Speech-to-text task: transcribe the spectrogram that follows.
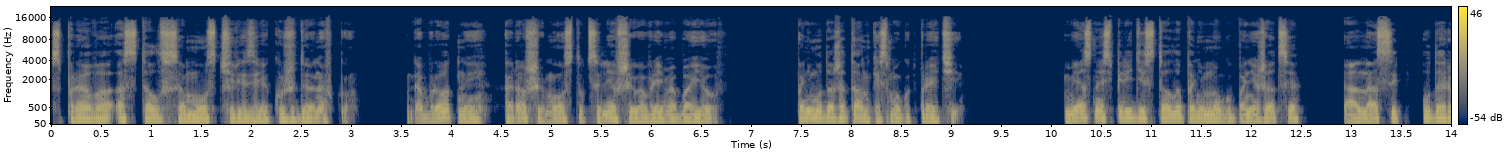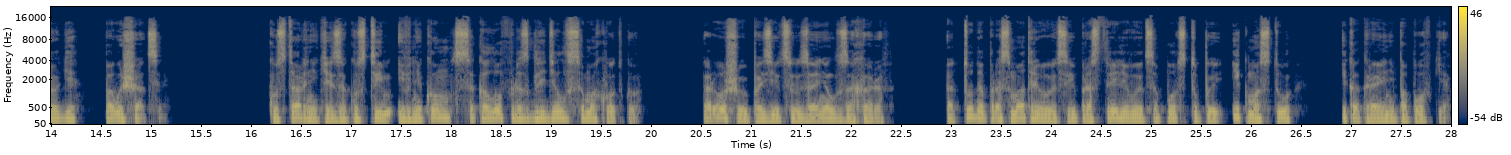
Справа остался мост через реку Ждановку. Добротный, хороший мост, уцелевший во время боев. По нему даже танки смогут пройти. Местность впереди стала понемногу понижаться, а насыпь у дороги повышаться. Кустарники за кустым ивником Соколов разглядел самоходку. Хорошую позицию занял Захаров. Оттуда просматриваются и простреливаются подступы и к мосту, и к окраине Поповки.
